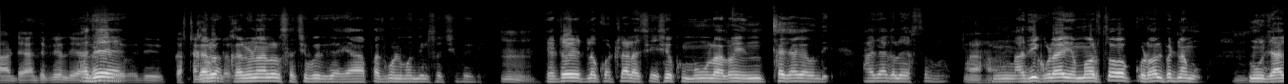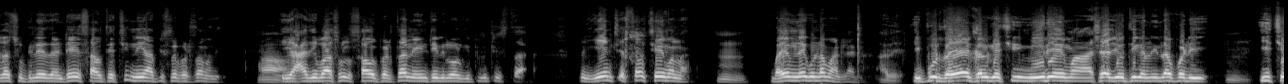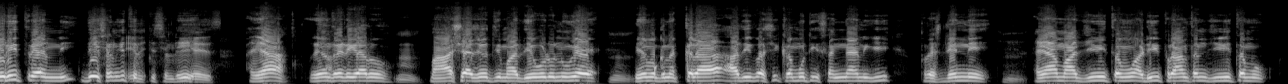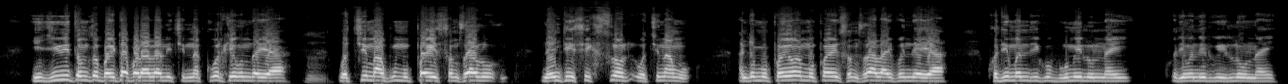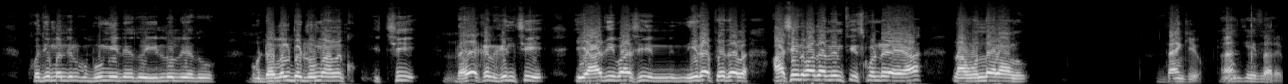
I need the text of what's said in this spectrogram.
అంటే అంత్యక్రియలు చేయాలి అదే. ఇది కష్టంగా కరు ఉంటుంది. కరుణాలు చచ్చిపోయి యా పదకొండు మందిలు చచ్చిపోయి ఉమ్, ఎటో ఎట్లో కొట్లాడ చేసి ఒక మూలలో ఎంత జాగా ఉంది. ఆ జాగాలో వేస్తున్నాం. ఉమ్, అది కూడా ఎంఆర్తో గొడవలు పెట్టినాము. నువ్వు జాగా చూపిలేదంటే సాగు తెచ్చి నీ ఆఫీస్లో పెడతామని. ఈ ఆదివాసులు సాగు పెడతా నేను టీవీలో వాళ్ళకి పిలిపిస్తా. నువ్వు ఏం చేస్తావు చేయమన్నా. భయం లేకుండా మాట్లాడినా. అదే. ఇప్పుడు దయా కలిగచ్చి మీరే మా ఆశాజ్యోతిగా నిలబడి ఈ చరిత్రని దేశానికి తెలిపిస్తుంది. అయ్యా రేవంత్ రెడ్డి గారు మా ఆశాజ్యోతి మా దేవుడు నువ్వే. మేము. ఒక నక్కల ఆదివాసీ కమిటీ సంఘానికి ప్రెసిడెంట్ని. అయ్యా మా జీవితము అడవి ప్రాంతం జీవితము. ఈ జీవితంతో బయటపడాలని చిన్న కోరిక ఉందయ్యా. వచ్చి మాకు ముప్పై ఐదు సంవత్సరాలు నైంటీ సిక్స్లో వచ్చినాము. అంటే ముప్పై ముప్పై ఐదు సంవత్సరాలు అయిపోయింది అయ్యా. కొద్ది మందికి భూమిలు ఉన్నాయి. కొద్ది మందికి ఇల్లు ఉన్నాయి. కొద్ది మందికి భూమి లేదు ఇల్లు లేదు. ఒక డబుల్ బెడ్రూమ్ ఇచ్చి దయ కలిగించి ఈ ఆదివాసీ నిరపేదల ఆశీర్వాదాన్ని తీసుకుంటే అయ్యా నా వందనాలు. Thank you. సరే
